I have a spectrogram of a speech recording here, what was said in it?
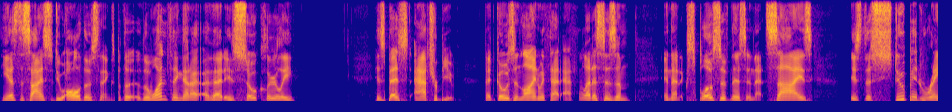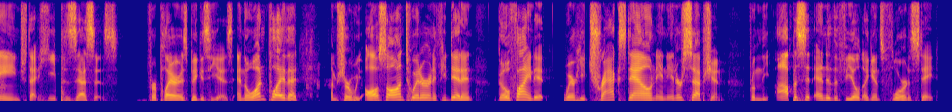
He has the size to do all of those things. But the the one thing that I, that is so clearly his best attribute that goes in line with that athleticism and that explosiveness and that size is the stupid range that he possesses for a player as big as he is. And the one play that I'm sure we all saw on Twitter, and if you didn't, go find it, where he tracks down an interception from the opposite end of the field against Florida State.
